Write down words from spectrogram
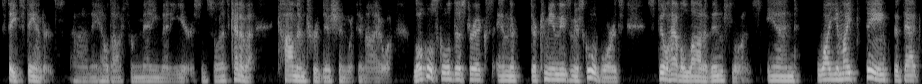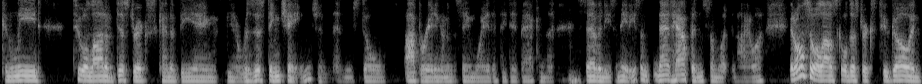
state standards. Uh, they held out for many, many years. And so that's kind of a common tradition within Iowa. Local school districts and their, their communities and their school boards still have a lot of influence. And while you might think that that can lead to a lot of districts kind of being, you know, resisting change and, and still operating under the same way that they did back in the 70s and 80s. And that happens somewhat in Iowa. It also allows school districts to go and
